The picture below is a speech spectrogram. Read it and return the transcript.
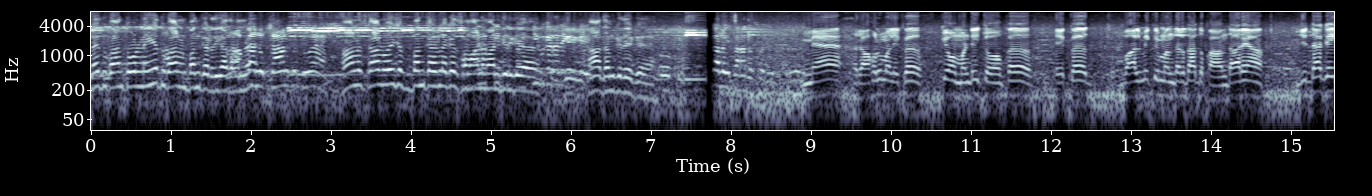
नहीं दुकान तोड़ नहीं है दुकान बंद कर दिया था हमने। नुकसान कुछ हुआ है? हाँ नुकसान वही जब बंद करने लगे सामान वामान गिर गया। धमकी वगैरह दे के गए? हाँ धमकी दे गए मैं राहुल मलिक क्यों मंडी चौक जी ਵਾਲਮੀਕੀ ਮੰਦਿਰ ਦਾ ਦੁਕਾਨਦਾਰ ਆ। ਜਿੱਦਾਂ ਕਿ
